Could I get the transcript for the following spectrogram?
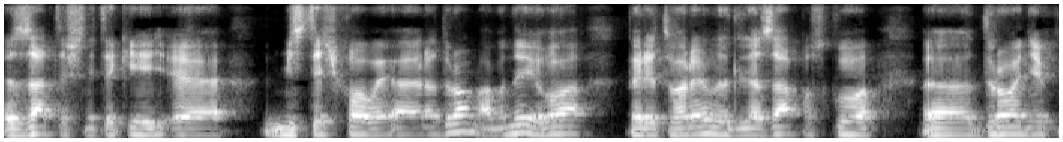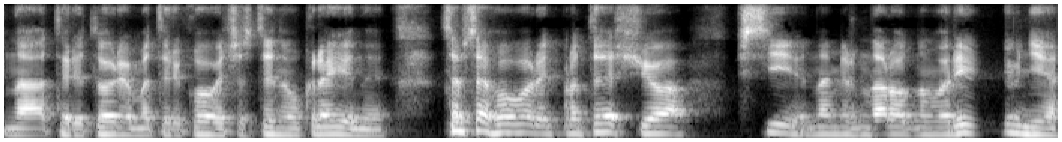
затишний такий е, містечковий аеродром. А вони його перетворили для запуску е, дронів на територію материкової частини України. Це все говорить про те, що всі на міжнародному рівні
